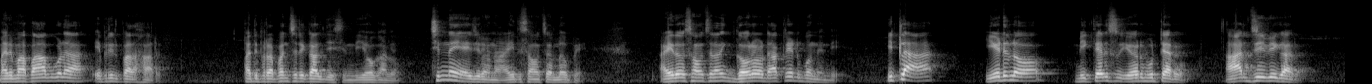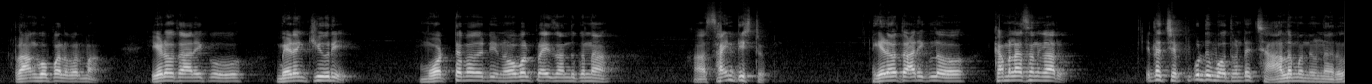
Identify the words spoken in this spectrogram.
మరి మా పాప కూడా ఏప్రిల్ పదహారు. పది ప్రపంచ రికార్డు చేసింది యోగాలో. చిన్న ఏజ్లోనే? ఐదు సంవత్సరాల లోపే. ఐదవ సంవత్సరానికి గౌరవ డాక్టరేట్ పొందింది. ఇట్లా ఏడులో మీకు తెలుసు ఎవరు పుట్టారు? ఆర్జీవి గారు రామ్ గోపాల్ వర్మ. ఏడవ తారీఖు మేడం క్యూరీ మొట్టమొదటి నోబెల్ ప్రైజ్ అందుకున్న సైంటిస్టు. ఏడవ తారీఖులో కమలాసన్ గారు. ఇట్లా చెప్పుకుంటూ పోతుంటే చాలామంది ఉన్నారు.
